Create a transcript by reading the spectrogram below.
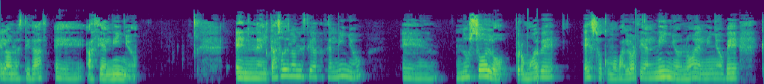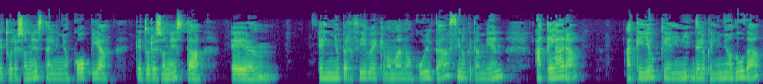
y la honestidad eh, hacia el niño. En el caso de la honestidad hacia el niño, eh, no solo promueve eso como valor hacia el niño, ¿no? El niño ve que tú eres honesta, el niño copia que tú eres honesta, eh, el niño percibe que mamá no oculta, sino que también aclara aquello que de lo que el niño duda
